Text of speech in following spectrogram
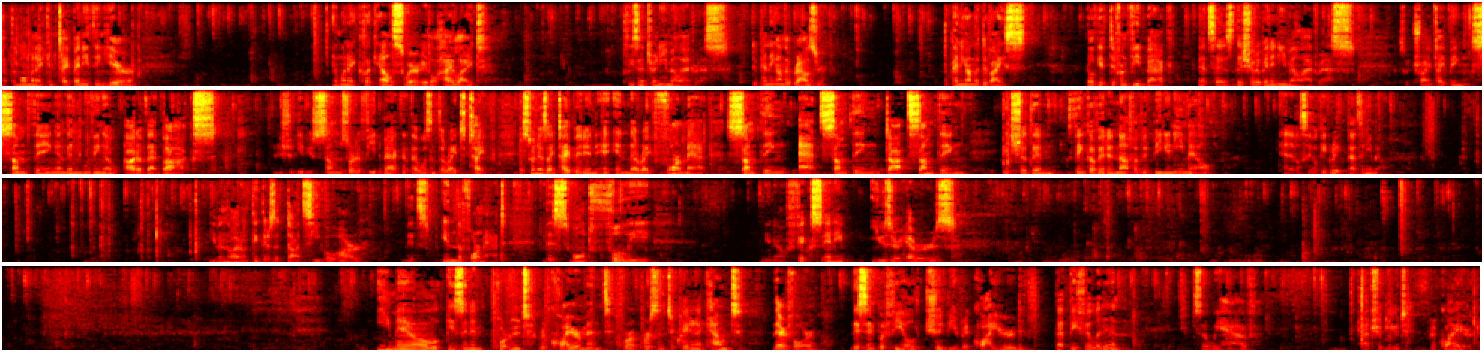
At the moment I can type anything here. And when I click elsewhere, it'll highlight. Please enter an email address. Depending on the browser, depending on the device, they'll get different feedback that says this should have been an email address. So try typing something and then moving out of that box. And it should give you some sort of feedback that that wasn't the right type. As soon as I type it in, in the right format, something at something dot something, it should then think of it enough of it being an email, and it'll say, okay, great, that's an email. Even though I don't think there's a .cor, it's in the format. This won't fully, you know, fix any user errors. Email is an important requirement for a person to create an account. Therefore, this input field should be required that they fill it in. So we have attribute required.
